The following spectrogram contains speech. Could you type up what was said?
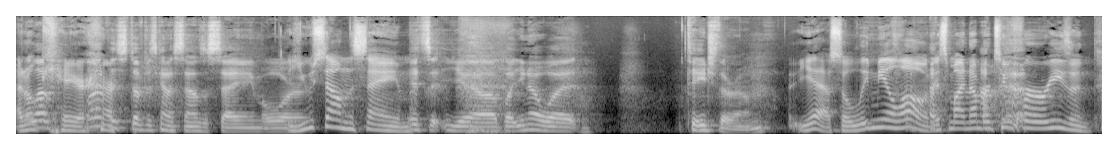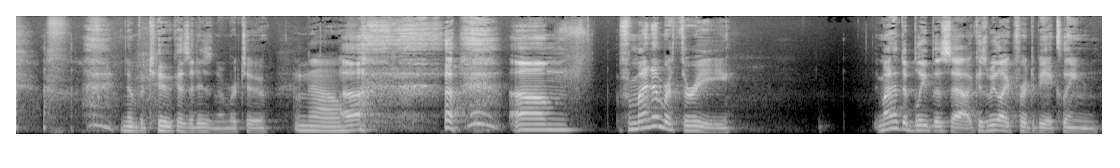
I don't of- care. A lot of this stuff just kind of sounds the same, or you sound the same. it's yeah. But you know what? To each their own. yeah. So leave me alone. It's my number two for a reason. Number two because it is number two. No. Uh, For my number three, you might have to bleep this out because we like for it to be a clean,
